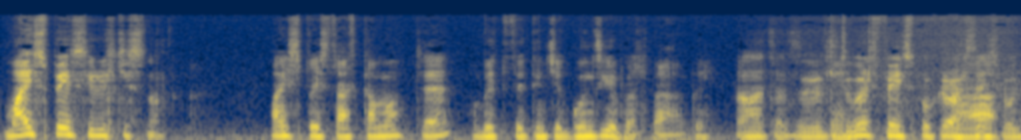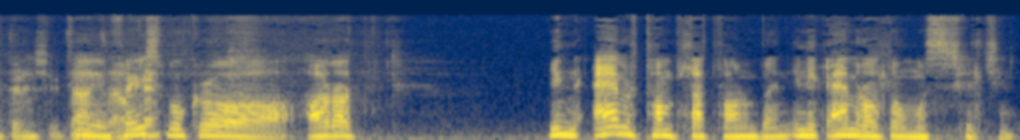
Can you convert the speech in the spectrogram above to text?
MySpace хэрэглэжсэн үү? myspace.com уу? Тий. Бид тэн чинь гүнзгий бол байгаагүй. Аа, за зүгээр зүгээр Facebook руу дээр нь шүү. За, Тийм, за. окей. Facebook руу ороод энэ амар том платформ байна. Энийг амар олон хүмүүс ашиглаж байна.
